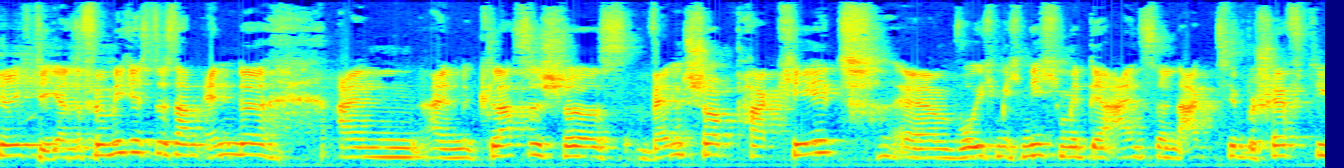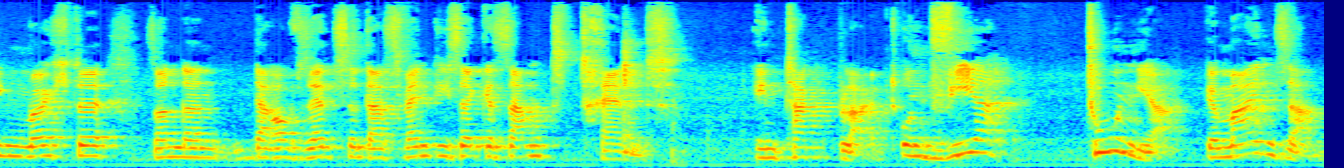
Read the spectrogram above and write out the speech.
Richtig, also für mich ist es am Ende ein, ein klassisches Venture-Paket, äh, wo ich mich nicht mit der einzelnen Aktie beschäftigen möchte, sondern darauf setze, dass wenn dieser Gesamttrend intakt bleibt und wir tun ja gemeinsam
